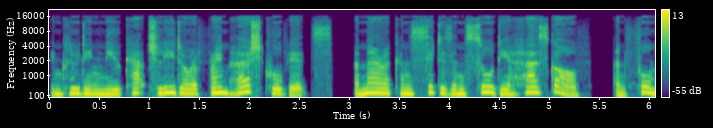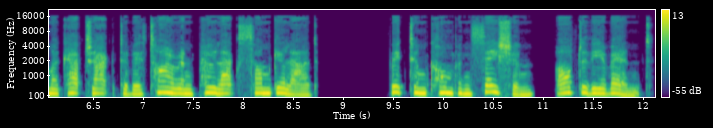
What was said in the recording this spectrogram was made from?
including New Kach leader Ephraim Hershkovitz, American citizen Saudia Herskov, and former Kach activist Iron Polak's son Gilad. Victim compensation After the event,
